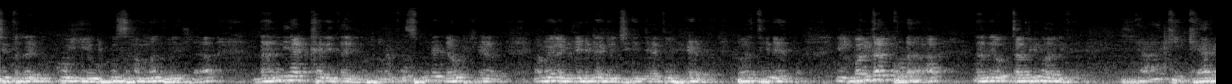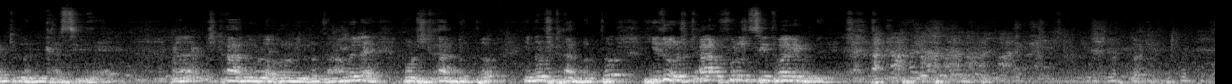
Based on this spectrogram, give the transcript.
ಚಿತ್ರರಂಗಕ್ಕೂ ಇವ್ರಿಗೂ ಸಂಬಂಧವಿಲ್ಲ ನನ್ನ ಯಾಕೆ ಕರೀತಾ ಇವರು ಅಂತ ಸುಮ್ಮನೆ ಡೌಟ್ ಕೇಳಿದೆ. ಆಮೇಲೆ ಡೇಟಲ್ಲಿ ಚೇಂಜ್ ಆಯಿತು ಹೇಳಿದೆ. ಬರ್ತೀನಿ ಅಂತ. ಇಲ್ಲಿ ಬಂದಾಗ ಕೂಡ ನನಗೆ ತಬಿವಾಗಿದೆ ಯಾಕೆ ಈ ಕ್ಯಾರೆಕ್ಟರ್ ನನಗೆ ಕರೆಸಿದೆ? ಸ್ಟಾರ್ಗಳು ಅವರು ಇರೋದು. ಆಮೇಲೆ ಒಂದು ಸ್ಟಾರ್ ಬಂತು, ಇನ್ನೊಂದು ಸ್ಟಾರ್ ಬಂತು. ಇದು ಸ್ಟಾರ್ ಫುಲ್ ಸಿದ್ಧವಾಗಿ ಬಂದಿದೆ. Look.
